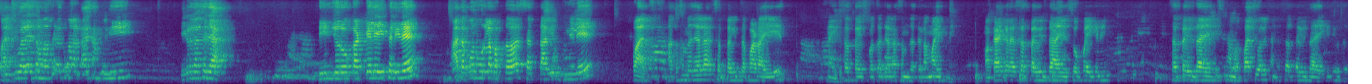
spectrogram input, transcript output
पाचवी वाले समस्या तुम्हाला काय सांगतो मी? इकडे लक्ष द्या. तीन झिरो कट केले इथं लिहिले. आता कोण उरला फक्त? सत्तावीस गुणिले पाच. आता समजा ज्याला सत्तावीसचा पाडा येत नाही सत्तावीस पाचा ज्याला समजा त्याला माहीत नाही. मग काय करायचं? सत्तावीस दहा आहे. सोपं आहे की नाही? सत्तावीस दहा आहे किती थांबा पाचवी वाले सांगा सत्तावीस दहा आहे किती होतात?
